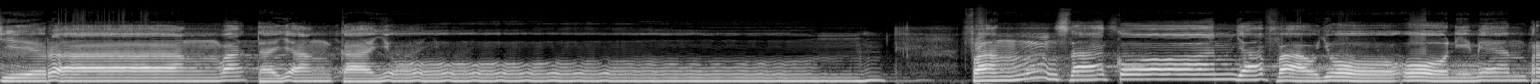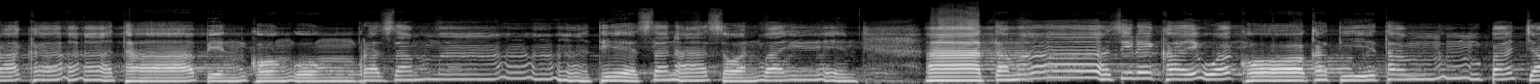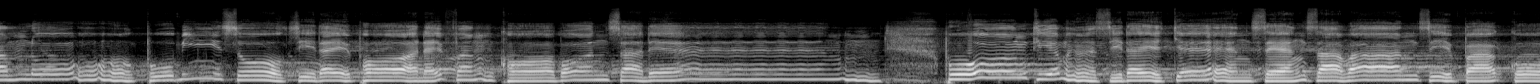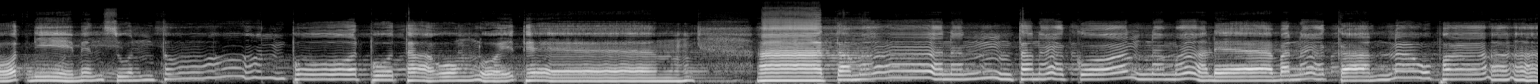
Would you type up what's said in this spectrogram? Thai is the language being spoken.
จิรังวัตยังกายุฟังสากรอย่าเฝ้าโยโอนี่แมนพระคาถาเป็นขององค์พระสัมมาเทศนาสอนไว้อาตมา สิได้ไขหัวขอคติธรรมประจำโลก ผู้มีโศกสิได้พอได้ฟังขอบอนแสดงพวงเทียมสิได้แจ้ง แสงสว่างสิปรากฏนี่เม็นสุนทรโพธพุทธองค์หลวยแทนอาตมา นั้นธนากรนำมาแด่บรรณาการเล่าภา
